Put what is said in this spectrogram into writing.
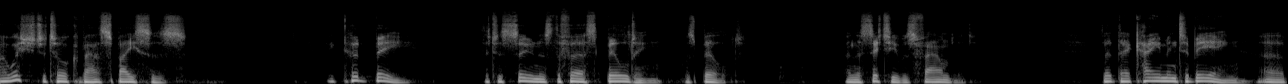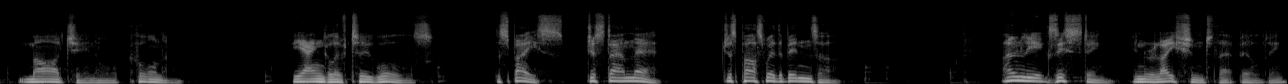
I wish to talk about spaces. It could be that as soon as the first building was built and the city was founded, that there came into being a margin or corner, the angle of two walls, the space just down there, just past where the bins are, only existing in relation to that building,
